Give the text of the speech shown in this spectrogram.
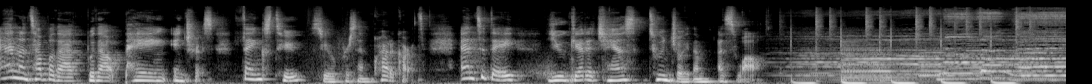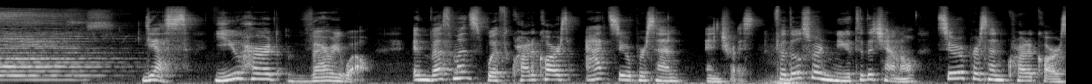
and on top of that without paying interest thanks to 0% credit cards. And today you get a chance to enjoy them as well. Yes, you heard very well. Investments with credit cards at 0% interest. For those who are new to the channel, 0% credit cards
